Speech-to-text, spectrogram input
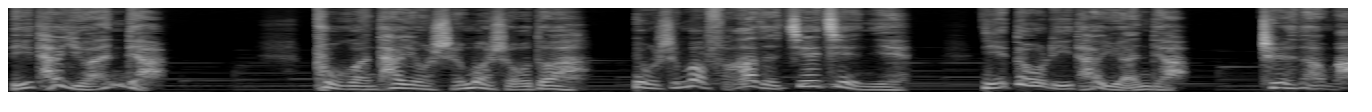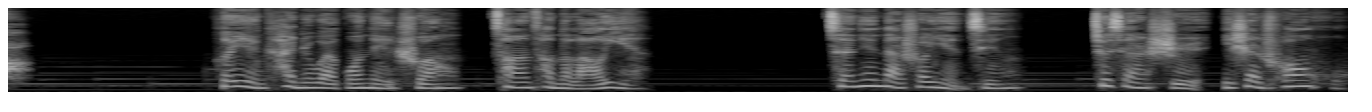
离他远点不管他用什么手段，用什么法子接近你，你都离他远点知道吗？”何影看着外公那双苍苍的老眼，曾经那双眼睛就像是一扇窗户。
